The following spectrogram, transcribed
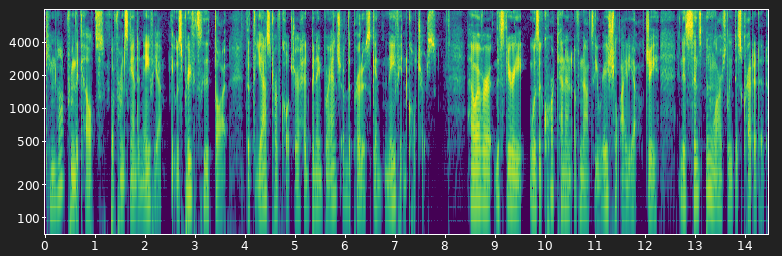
came not from the Celts, but from Scandinavia. It was previously thought that the Jastorf culture had been a branch of the Proto Scandinavian cultures. However, this theory was a core tenet of Nazi racial ideology and has since been largely discredited.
